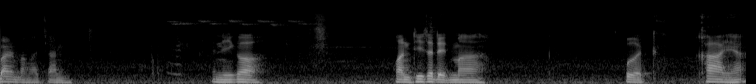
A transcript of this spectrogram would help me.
บ้านบางอาจันอันนี้ก็วันที่เสด็จมาเปิด ค่ายฮะ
